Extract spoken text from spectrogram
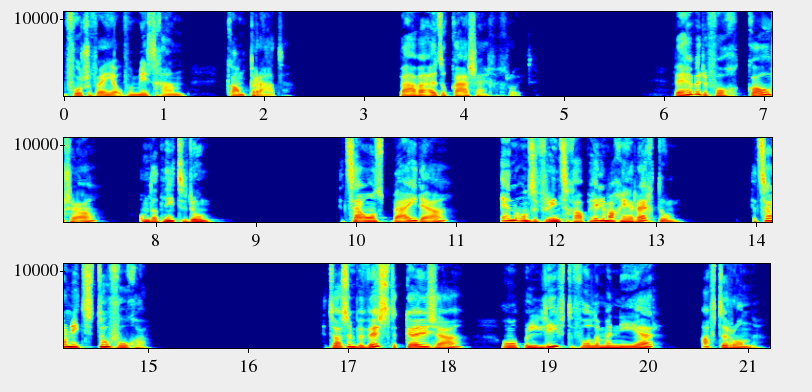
Voor zover je over misgaan kan praten. Waar we uit elkaar zijn gegroeid. We hebben ervoor gekozen om dat niet te doen. Het zou ons beiden en onze vriendschap helemaal geen recht doen. Het zou niets toevoegen. Het was een bewuste keuze om op een liefdevolle manier af te ronden.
